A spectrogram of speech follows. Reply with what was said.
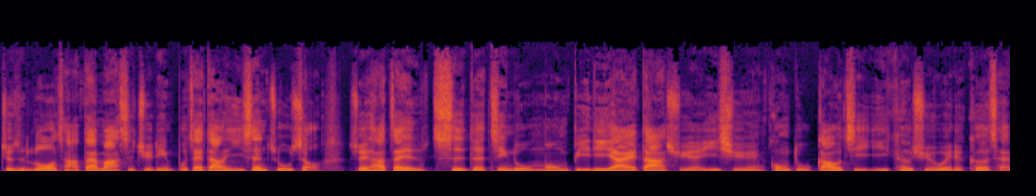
就是洛查丹马斯决定不再当医生助手，所以他再次的进入蒙彼利埃大学医学院攻读高级医科学位的课程。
